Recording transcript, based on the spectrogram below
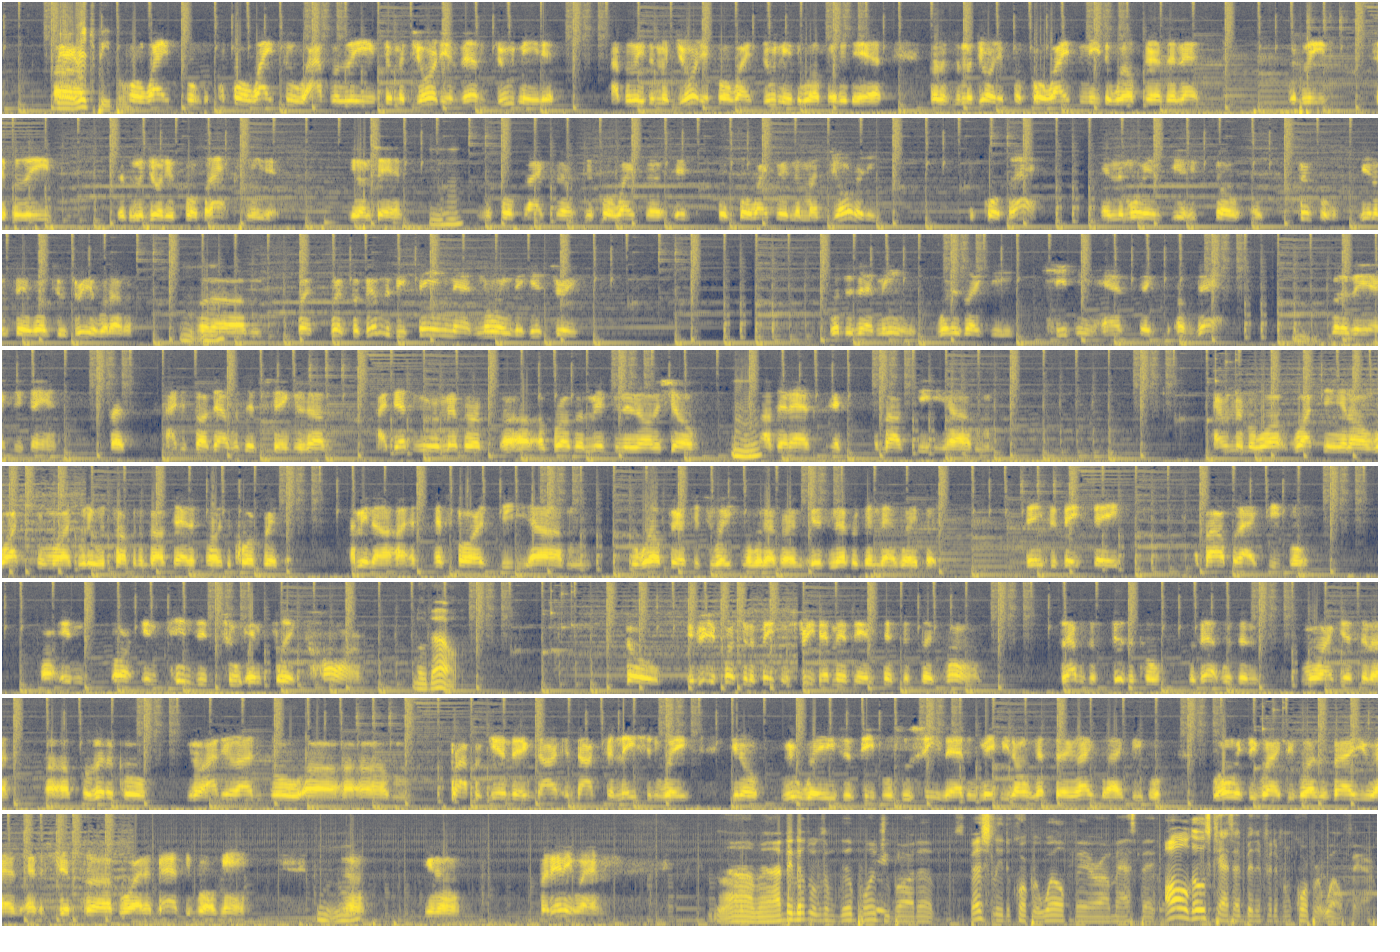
Very uh, rich people. for whites who, for whites who I believe the majority of them do need it. I believe the majority of poor whites do need the welfare that they have. But if the majority of poor- whites need the welfare, then that would lead to believe that the majority of poor blacks need it. You know what I'm saying? hmm The poor blacks are, the poor whites are, if the poor whites are in the majority, the poor blacks. And the more, it's, it's so it's simple. You know what I'm saying? One, two, three, or whatever. But um, but but for them to be saying that, knowing the history, what does that mean? What is like the hidden aspect of that? What are they actually saying? But I just thought that was interesting because um, I definitely remember uh, a brother mentioning it on the show hmm about that aspect about the. Um, I remember wa- watching it on Washington Watch when they were talking about that as far as the corporate. I mean, uh, as, as far as the um, the welfare situation or whatever. And It's never been that way, but things that they say about black people are in are intended to inflict harm. No doubt. So if you get punched in the face in the street, that meant they intent to inflict harm. So that was a physical, but that was in more, I guess, in a, a political, you know, ideological, uh, uh, um, propaganda, indo- indoctrination way. You know, new waves of people who see that who maybe don't necessarily like black people, who only see black people as a value at, at a strip club or at a basketball game. Know, you know. But anyway, Nah, man, I think those were some good points you brought up, especially the corporate welfare um, aspect. All those cats have benefited from corporate welfare.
